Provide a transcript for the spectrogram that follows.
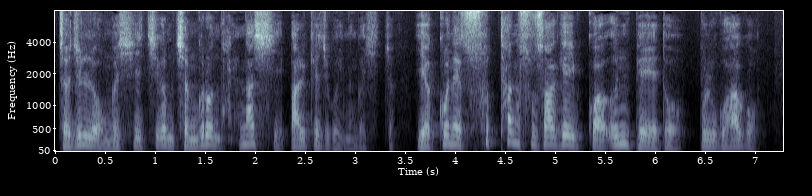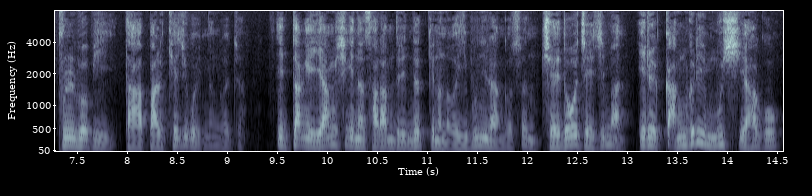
저질러 온 것이 지금 증거로 낱낱이 밝혀지고 있는 것이죠. 여권의 숱한 수사 개입과 은폐에도 불구하고 불법이 다 밝혀지고 있는 거죠. 이 땅에 양식 있는 사람들이 느끼는 의분이란 것은 죄도 죄지만 이를 깡그리 무시하고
